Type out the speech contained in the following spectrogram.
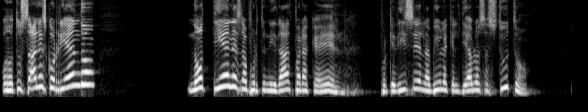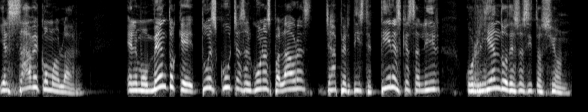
Cuando tú sales corriendo, no tienes la oportunidad para caer, porque dice la Biblia que el diablo es astuto y él sabe cómo hablar. En el momento que tú escuchas algunas palabras, ya perdiste. Tienes que salir corriendo de esa situación.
